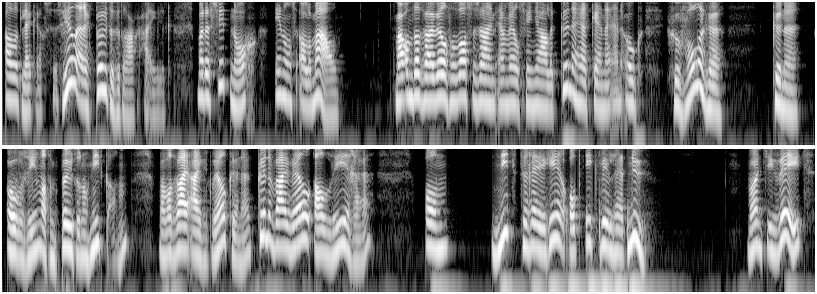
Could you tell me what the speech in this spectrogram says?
al het lekkers. Is heel erg peutergedrag eigenlijk. Maar dat zit nog in ons allemaal. Maar omdat wij wel volwassen zijn en wel signalen kunnen herkennen en ook gevolgen kunnen overzien, wat een peuter nog niet kan, maar wat wij eigenlijk wel kunnen, kunnen wij wel al leren om niet te reageren op ik wil het nu. Want je weet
